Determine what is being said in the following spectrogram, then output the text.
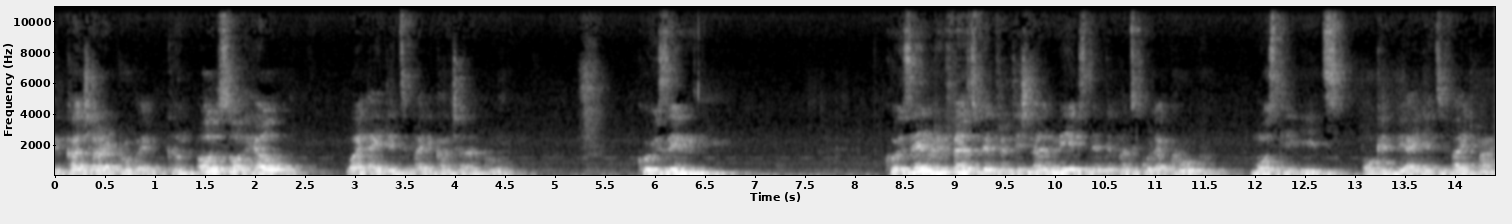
the cultural group and can also help one identify the cultural group. Cuisine. Cuisine refers to the traditional meals that the particular group mostly eats or can be identified by.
